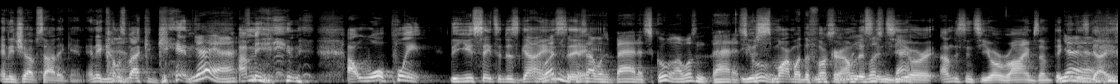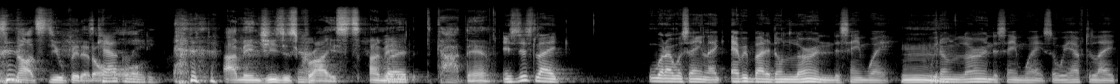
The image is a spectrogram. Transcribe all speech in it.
and he drops out again, and he comes. Yeah. back again. Yeah, yeah. I mean, at what point do you say to this guy It wasn't say, because I was bad at school. I wasn't bad at "You school. You smart motherfucker"? I'm listening to that. your I'm listening to your rhymes. I'm thinking Yeah. this guy is not stupid at all. calculating. I mean, Jesus Christ. I mean, But- God damn. it's just like what I was saying. Like everybody don't learn the same way. We don't learn the same way, so we have to like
